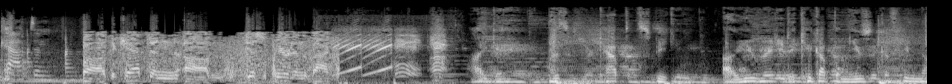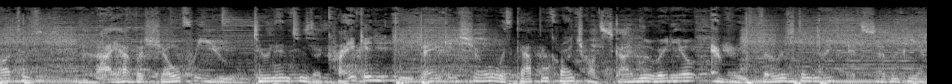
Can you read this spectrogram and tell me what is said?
Captain. Uh, the captain um, disappeared in the back. Hi, gang. This is your captain speaking. Are you ready to kick up the music a few notches? I have a show for you. Tune into the Crankin' and Bankin' Show with Captain Crunch on Sky Blue Radio every Thursday night at 7 p.m.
